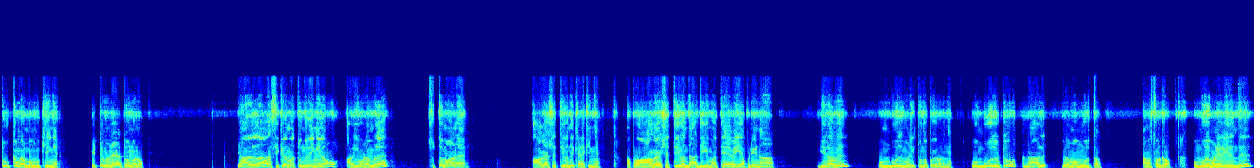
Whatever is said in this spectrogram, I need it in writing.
தூக்கம் ரொம்ப முக்கியங்க. எட்டு மணி நேரம் தூங்கணும். யாரெல்லாம் சீக்கிரமா தூங்குறீங்களோ அவங்க உடம்புல சுத்தமான ஆகாய சக்தி வந்து கிடைக்குங்க. அப்போ ஆகாய சக்தி வந்து அதிகமா தேவை அப்படின்னா இரவு ஒன்பது மணிக்கு தூங்க போயிடணுங்க. ஒன்பது டு நாலு பிரம்ம முகூர்த்தம். நாம சொல்றோம். ஒன்பது மணியில இருந்து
